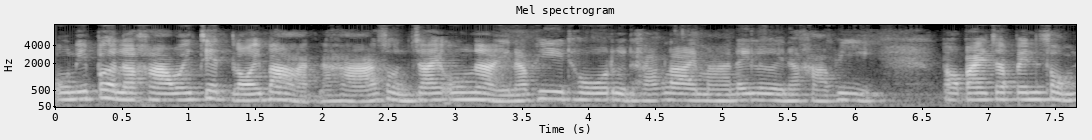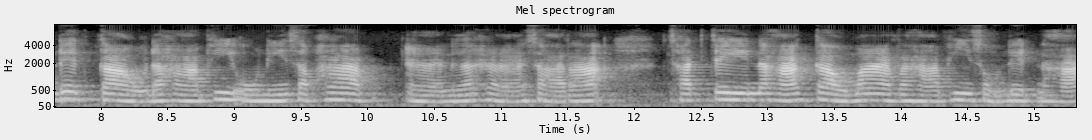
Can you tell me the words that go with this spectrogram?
องค์นี้เปิดราคาไว้เจ็ดร้อยบาทนะคะ สนใจองค์ไหนนะพี่โทรหรือทักไลน์มาได้เลยนะคะพี่ ต่อไปจะเป็นสมเด็จเก่านะคะพี่องค์นี้สภาพอ่าเนื้อหาสาระชัดเจนนะคะ เก่ามากนะคะ พี่สมเด็จนะคะ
